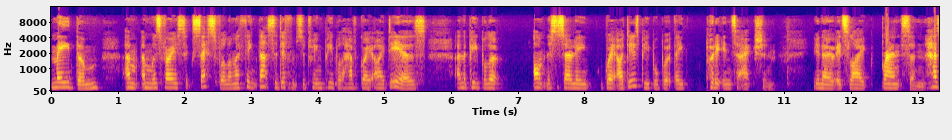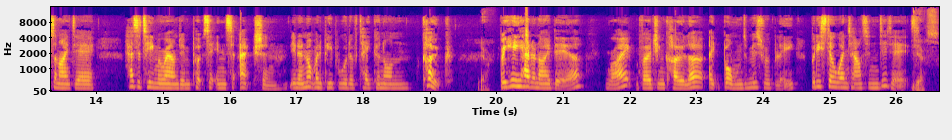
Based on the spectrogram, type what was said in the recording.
made them, um, and was very successful. And I think that's the difference between people that have great ideas and the people that aren't necessarily great ideas people, but they put it into action. You know, it's like Branson has an idea, has a team around him, puts it into action. You know, not many people would have taken on Coke. Yeah. But he had an idea, right? Virgin Cola, it bombed miserably, but he still went out and did it. Yes.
